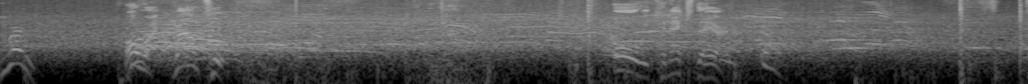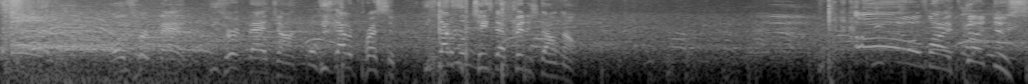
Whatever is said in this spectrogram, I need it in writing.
You ready? All right, round two. Oh, he connects there. Oh, he's hurt bad. He's hurt bad, John. He's got to press him. He's got to go chase that finish down now. Oh, my goodness.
